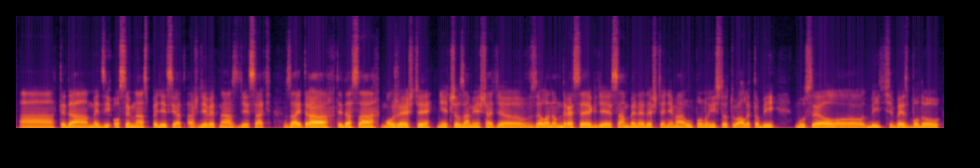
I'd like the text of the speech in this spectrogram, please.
a teda medzi 18.50 až 19.10. Zajtra teda sa môže ešte niečo zamiešať e, v zelenom drese, kde Sam Bennett ešte nemá úplnú istotu, ale to by musel e, byť bez bodov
